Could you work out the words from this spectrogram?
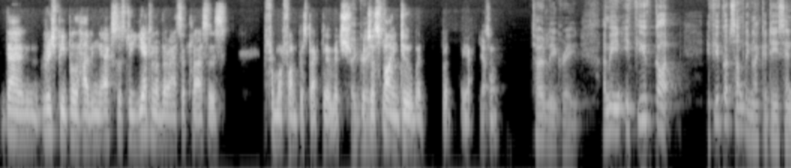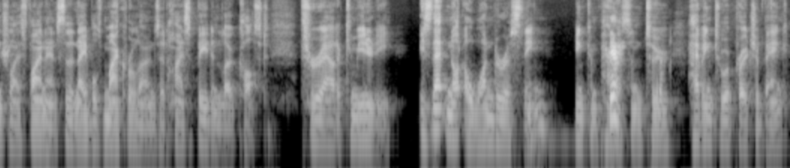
than rich people having access to yet another asset classes from a fund perspective which Agreed. which is fine too but but yeah yep. so Totally agreed. I mean, if you've got if you've got something like a decentralized finance that enables microloans at high speed and low cost throughout a community, is that not a wondrous thing in comparison yeah. to yeah. having to approach a bank,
